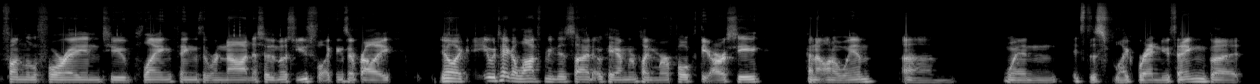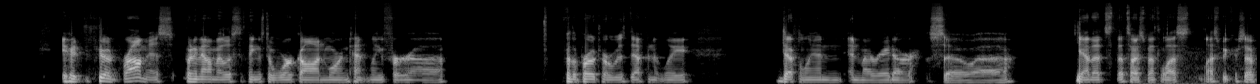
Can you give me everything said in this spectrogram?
fun little foray into playing things that were not necessarily the most useful. Like things that probably, you know, like it would take a lot for me to decide, okay, I'm going to play Merfolk the RC kind of on a whim um, when it's this like brand new thing. But if it showed promise, putting that on my list of things to work on more intently for uh, for the Pro Tour was definitely definitely in, in my radar. So uh, yeah, that's that's how I spent the last last week or so.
